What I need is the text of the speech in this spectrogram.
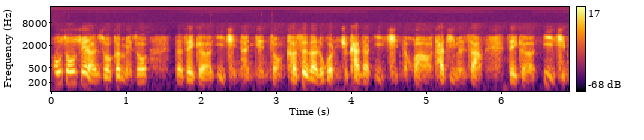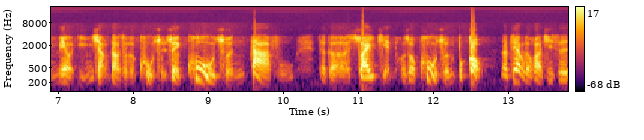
欧洲虽然说跟美洲的这个疫情很严重，可是呢，如果你去看到疫情的话哦，它基本上这个疫情没有影响到这个库存，所以库存大幅这个衰减，或者说库存不够。那这样的话，其实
